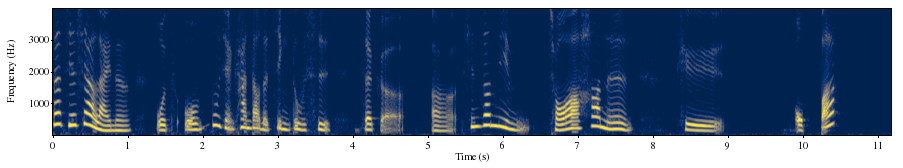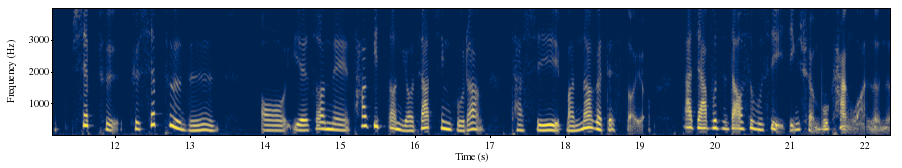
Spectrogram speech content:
那接下来呢？我我目前看到的进度是这个呃，신선님좋아하는그오빠셰프그셰프는어예전에사귀던여자친구랑다시만나게됐어요大家不知道是不是已经全部看完了呢？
